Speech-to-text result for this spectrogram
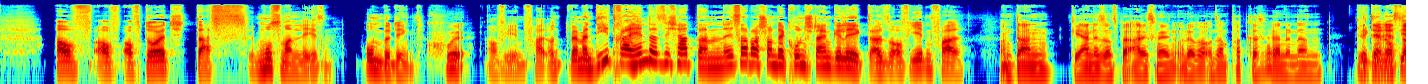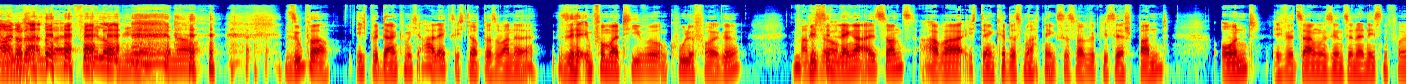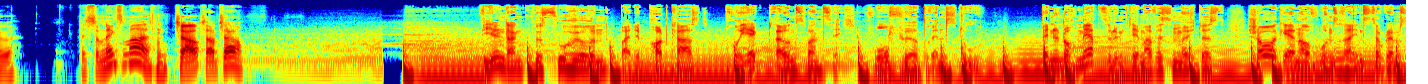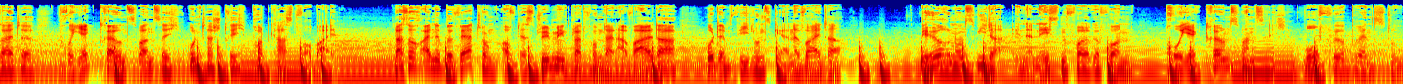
Auf, auf, auf Deutsch, das muss man lesen. Unbedingt. cool. Auf jeden Fall. Und wenn man die drei hinter sich hat, dann ist aber schon der Grundstein gelegt. Also auf jeden Fall. Und dann gerne sonst bei Alex melden oder bei unserem Podcast hören und dann wird Kriegt der Rest die ein oder andere Empfehlung hier. Genau. Super. Ich bedanke mich, Alex. Ich glaube, das war eine sehr informative und coole Folge. Ein Fand bisschen länger als sonst, aber ich denke, das macht nichts. Das war wirklich sehr spannend. Und ich würde sagen, wir sehen uns in der nächsten Folge. Bis zum nächsten Mal. Ciao. Ciao, ciao. Vielen Dank fürs Zuhören bei dem Podcast Projekt 23. Wofür brennst du? Wenn du noch mehr zu dem Thema wissen möchtest, schaue gerne auf unserer Instagram-Seite Projekt23-Podcast vorbei. Lass auch eine Bewertung auf der Streaming-Plattform deiner Wahl da und empfehle uns gerne weiter. Wir hören uns wieder in der nächsten Folge von Projekt 23. Wofür brennst du?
